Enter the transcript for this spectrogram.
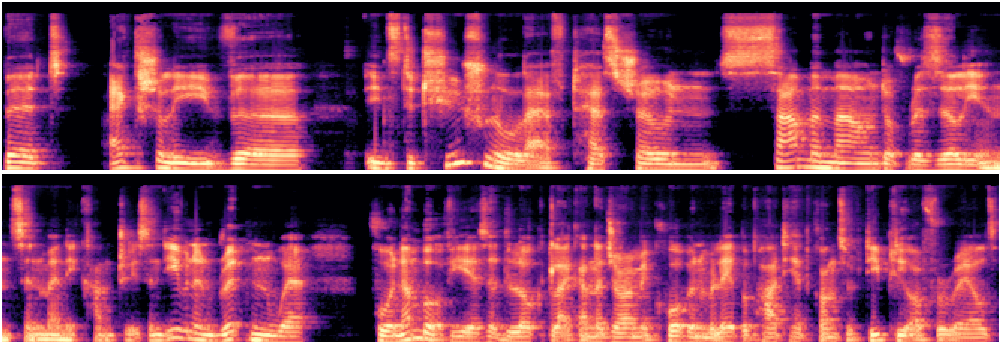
But actually, the institutional left has shown some amount of resilience in many countries. And even in Britain, where for a number of years it looked like under Jeremy Corbyn, the Labour Party had gone so deeply off the rails,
